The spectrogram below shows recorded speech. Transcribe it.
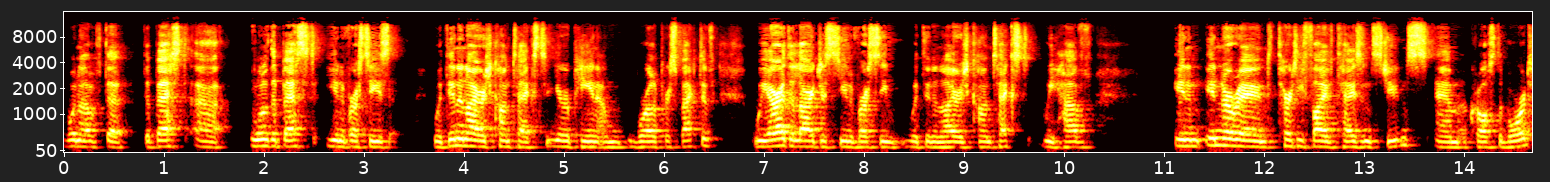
one of the, the best, uh, one of the best universities within an Irish context, European and world perspective. We are the largest university within an Irish context. We have in, in around 35,000 students um, across the board.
